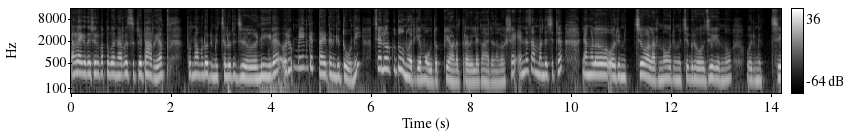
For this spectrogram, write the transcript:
ഞങ്ങൾ ഏകദേശം ഒരു പത്ത് പതിനാറ് വിസിറ്റിട്ട് അറിയാം. അപ്പോൾ നമ്മുടെ ഒരുമിച്ചുള്ള ഒരു ജേണിയിലെ ഒരു മെയിൻ ഘട്ടമായിട്ട് എനിക്ക് തോന്നി. ചിലവർക്ക് തോന്നുമായിരിക്കും ഓ ഇതൊക്കെയാണ് ഇത്ര വലിയ കാര്യം എന്നുള്ളത് പക്ഷേ എന്നെ സംബന്ധിച്ചിട്ട് ഞങ്ങൾ ഒരുമിച്ച് വളർന്നു ഒരുമിച്ച് ഗ്രോ ചെയ്യുന്നു ഒരുമിച്ച്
